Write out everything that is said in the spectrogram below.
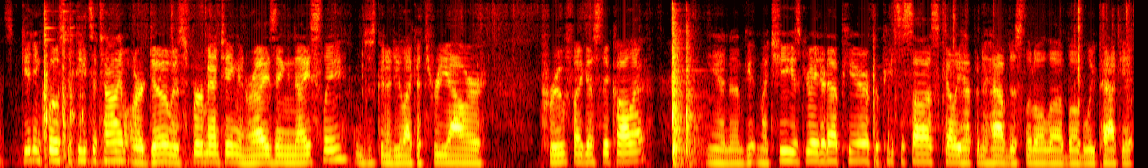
It's getting close to pizza time. Our dough is fermenting and rising nicely. I'm just gonna do like a three hour proof, I guess they call it. And I'm getting my cheese grated up here for pizza sauce. Kelly happened to have this little uh, bubbly packet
